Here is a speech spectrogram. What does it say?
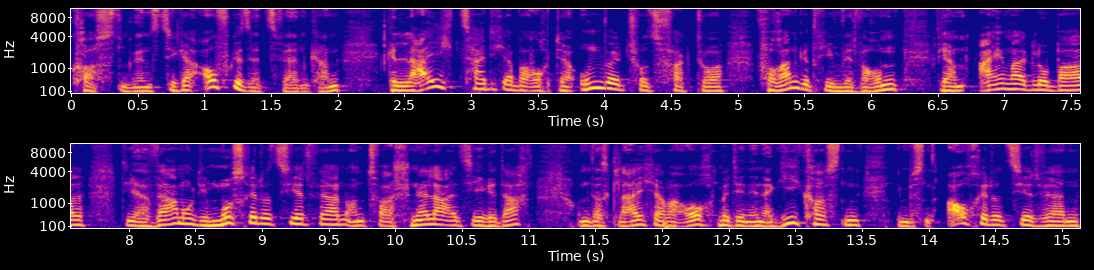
kostengünstiger aufgesetzt werden kann. Gleichzeitig aber auch der Umweltschutzfaktor vorangetrieben wird. Warum? Wir haben einmal global. Die Erwärmung, die muss reduziert werden und zwar schneller als je gedacht. Und das Gleiche aber auch mit den Energiekosten. Die müssen auch reduziert werden,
